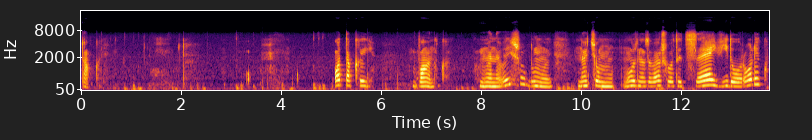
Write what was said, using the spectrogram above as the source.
Так. Отакий банк в мене вийшов. Думаю, на цьому можна завершувати цей відеоролик.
